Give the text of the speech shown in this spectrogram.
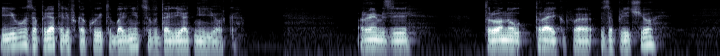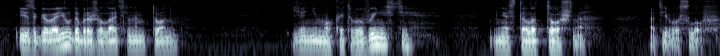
и его запрятали в какую-то больницу вдали от Нью-Йорка. Рэмзи тронул Трайкопа за плечо и заговорил доброжелательным тоном. Я не мог этого вынести, мне стало тошно от его слов.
